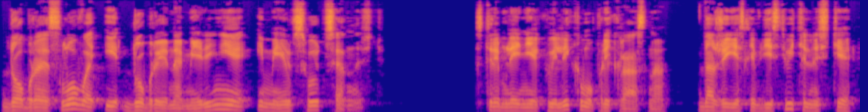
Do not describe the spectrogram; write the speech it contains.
Доброе слово и добрые намерения имеют свою ценность. Стремление к великому прекрасно, даже если в действительности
